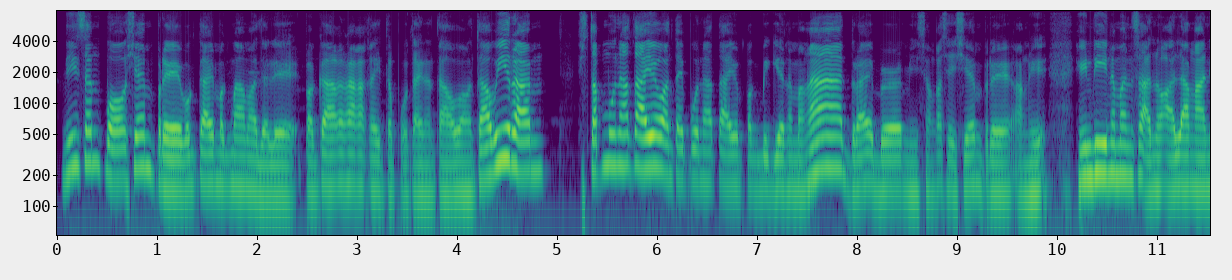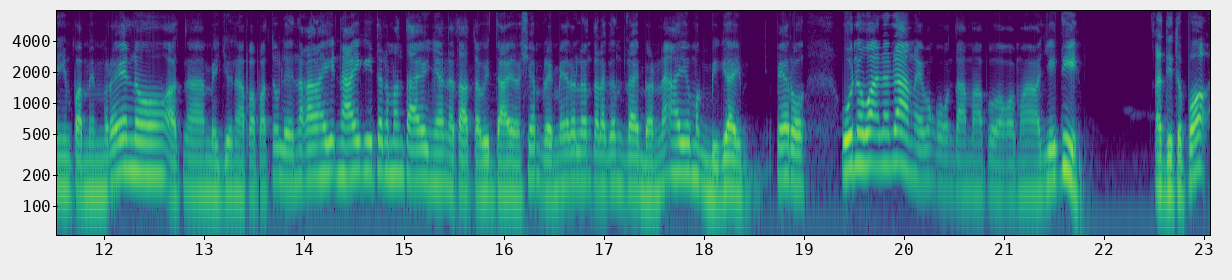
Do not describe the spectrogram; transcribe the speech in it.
Minsan po, syempre, wag tayo magmamadali. Pagka nakakakita po tayo ng tawang tawiran, stop muna tayo, antay po na tayong pagbigyan ng mga driver. Minsan kasi syempre, ang hindi naman sa ano alanganin yung pamemreno at na medyo napapatuloy. Naka, nakikita naman tayo niyan, natatawid tayo. Syempre, meron lang talagang driver na ayaw magbigay. Pero unawa na lang, ewan ko kung tama po ako mga JT. At dito po,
